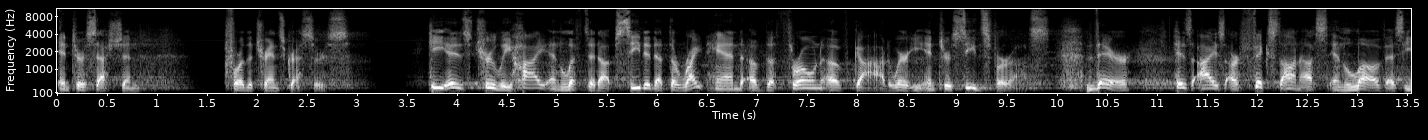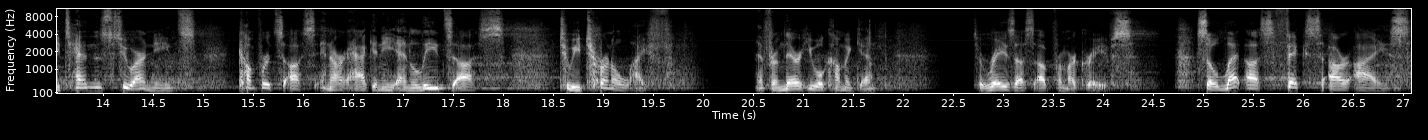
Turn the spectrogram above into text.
intercession for the transgressors. He is truly high and lifted up, seated at the right hand of the throne of God, where he intercedes for us. There, his eyes are fixed on us in love as he tends to our needs, comforts us in our agony, and leads us to eternal life. And from there, he will come again to raise us up from our graves. So let us fix our eyes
